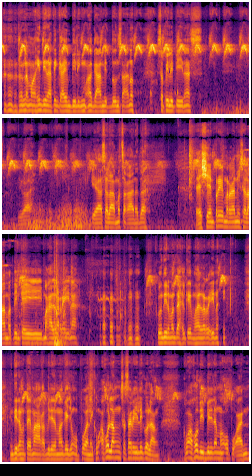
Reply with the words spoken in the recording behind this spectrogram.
na mga hindi natin kayang biling mga gamit doon sa ano sa Pilipinas. Di ba? Kaya salamat sa Canada eh syempre maraming salamat din kay Mahal na Reyna kung hindi naman dahil kay Mahal na Reyna hindi naman tayo makakabili ng mga ganyang upuan eh. kung ako lang sa sarili ko lang kung ako bibili ng mga upuan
